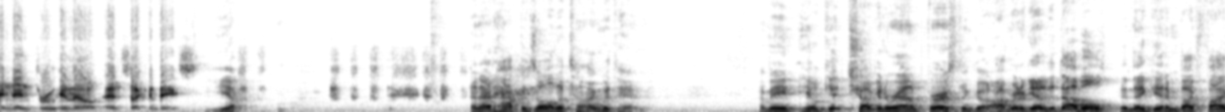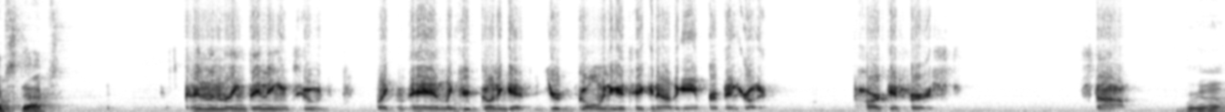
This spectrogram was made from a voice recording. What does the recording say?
and then threw him out at second base. Yep. And that happens all the time with him. I mean, he'll get chugging around first and go, I'm going to get a double. And they get him by five steps. And in the ninth inning, dude, like man, like you're gonna get, you're going to get taken out of the game for a pinch runner. Park it first. Stop. Yeah.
